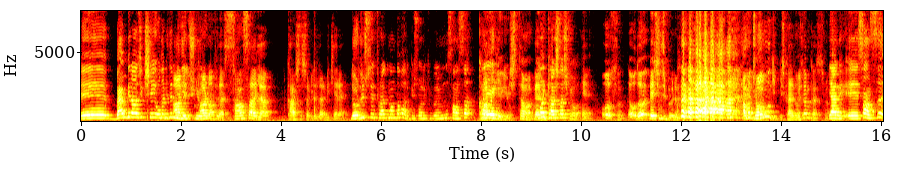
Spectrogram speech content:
Ee, ben birazcık şey olabilir mi Abi diye düşünüyorum. pardon affedersin. Sansa'yla karşılaşabilirler bir kere. Dördüncü fragmanda var bir sonraki bölümünde Sansa kaleye Bak, geliyor. İşte tamam. Ben... Ama karşılaşmıyorlar. He, olsun. E, O da 5. bölüm. Ama John mu gitmiş kaleden o yüzden mi karşılaşmıyor? Yani e, Sansa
